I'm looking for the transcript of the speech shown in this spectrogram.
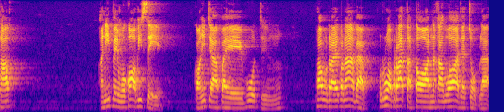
ครับ อันนี้เป็นหัวข้อพิเศษ ก่อนที่จะไปพูดถึงพระบรมไรก็น่าแบบรวบรัดตัดตอนนะครับว่าจะจบแล้ว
